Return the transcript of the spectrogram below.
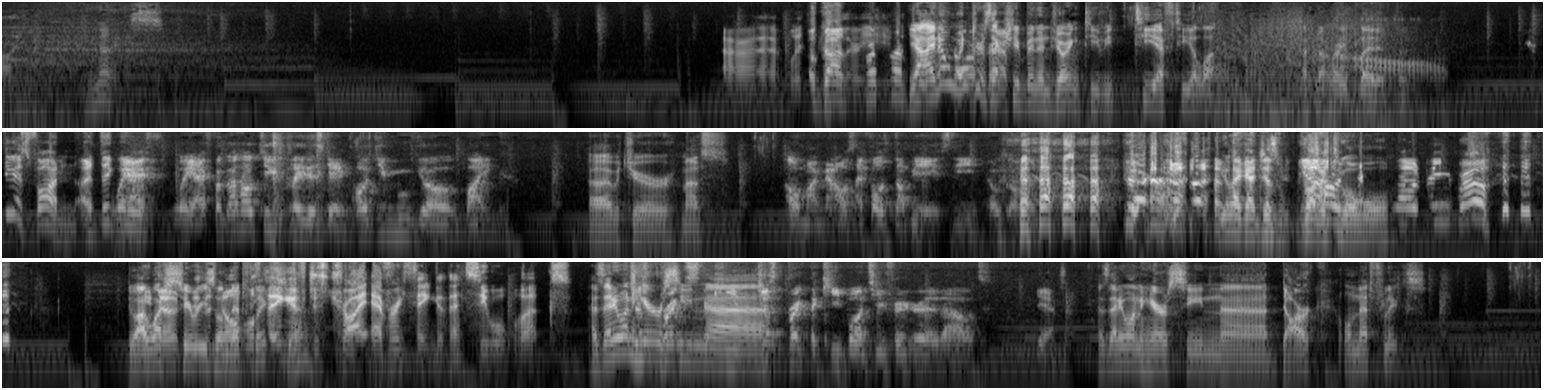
nice. Alright, what Oh god, are you? Yeah, I know Winter's StarCraft. actually been enjoying TV TFT a lot. I've not really played it, but I think it's fun. I think Wait, we. I, wait, I forgot how to play this game. How do you move your bike? uh, with your mouse. Oh, my mouse. I thought it was WASD. Oh god. You're like I just You run how into a that wall. would be, bro. Do I You watch don't do series the on normal Netflix? thing Yeah. of just try everything and then see what works. Has anyone just here seen? key- Uh, Just break the keyboard until you figure it out. Yeah. Has anyone here seen uh, Dark on Netflix?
